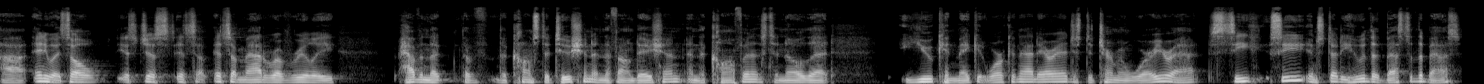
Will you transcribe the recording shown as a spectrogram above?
Uh, anyway, so it's just, it's a, it's a matter of really having the, the, the constitution and the foundation and the confidence to know that you can make it work in that area. Just determine where you're at, see, see and study who the best of the best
